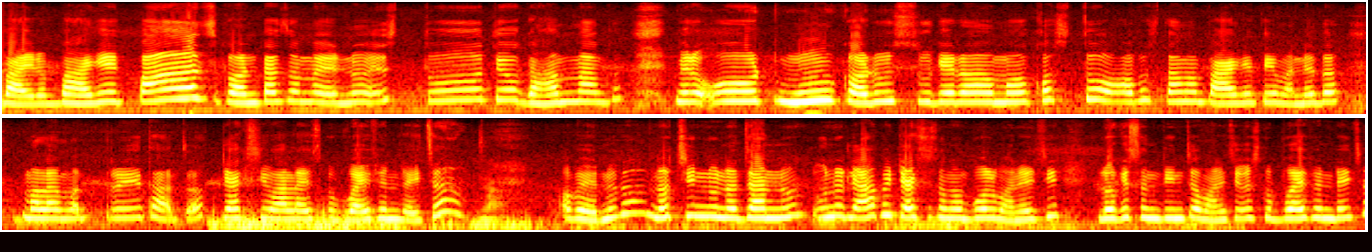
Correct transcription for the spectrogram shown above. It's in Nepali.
बाहिर भागेँ पाँच घन्टासम्म हेर्नु यस्तो त्यो घाममा मेरो ओठ मुखहरू सुकेर म कस्तो अवस्थामा भागेको थिएँ भन्ने त मलाई मात्रै थाहा छ। ट्याक्सीवाला यसको बोयफ्रेन्ड रहेछ। अब हेर्नु त नचिन्नु नजान्नु। उनीहरूले आफै ट्याक्सीसँग बोल भनेपछि लोकेसन दिन्छ भने चाहिँ उसको बोयफ्रेन्ड रहेछ।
